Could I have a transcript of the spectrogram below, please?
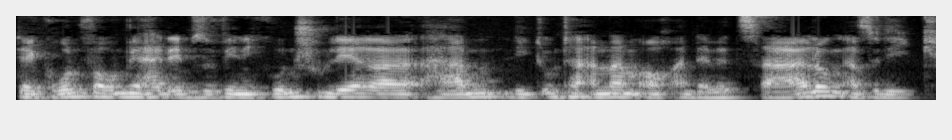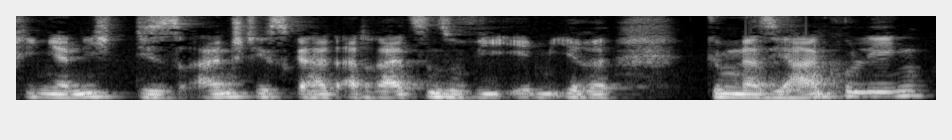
Der Grund, warum wir halt eben so wenig Grundschullehrer haben, liegt unter anderem auch an der Bezahlung. Also die kriegen ja nicht dieses Einstiegsgehalt A13, so wie eben ihre Gymnasialkollegen.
